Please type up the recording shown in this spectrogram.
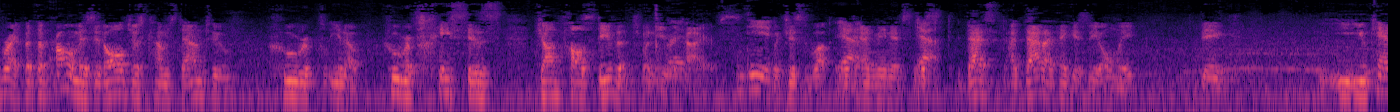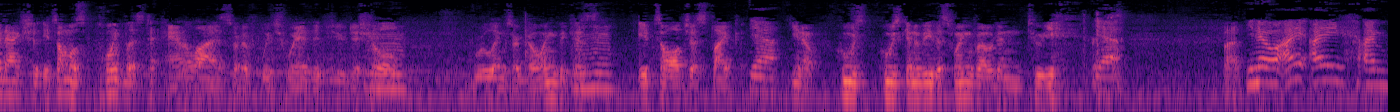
Right, but the problem is it all just comes down to who repl- you know who replaces John Paul Stevens when he Right. retires. Indeed. Which is what Yeah. I mean. It's just Yeah. that's that I think is the only big. You, you can't actually. It's almost pointless to analyze sort of which way the judicial Mm-hmm. rulings are going because it's all just like Yeah. you know who's who's going to be the swing vote in two years. Yeah. But You know, I, I I'm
